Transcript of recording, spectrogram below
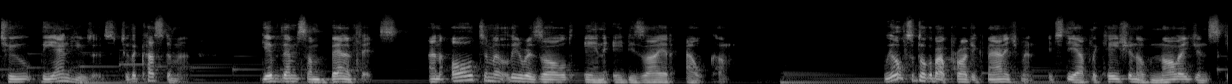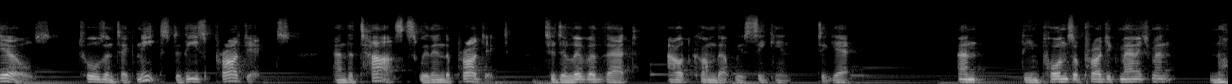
to the end users, to the customer, give them some benefits, and ultimately result in a desired outcome. We also talk about project management. It's the application of knowledge and skills, tools and techniques to these projects and the tasks within the project to deliver that outcome that we're seeking to get. And the importance of project management, no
